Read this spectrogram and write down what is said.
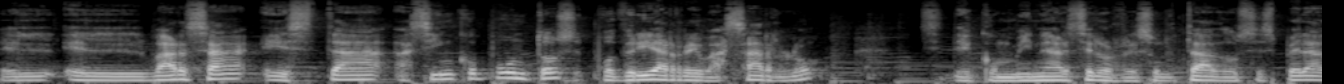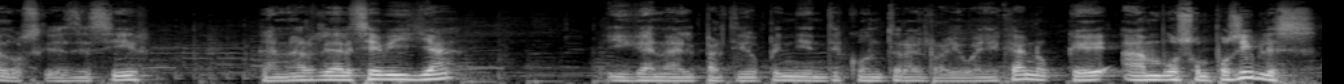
el, el Barça está a 5 puntos, podría rebasarlo de combinarse los resultados esperados. Es decir, ganarle al Sevilla y ganar el partido pendiente contra el Rayo Vallecano, que ambos son posibles.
